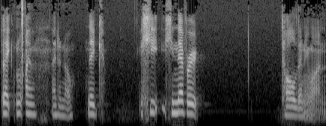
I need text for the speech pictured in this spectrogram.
like, I, I don't know, like, he he never told anyone.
